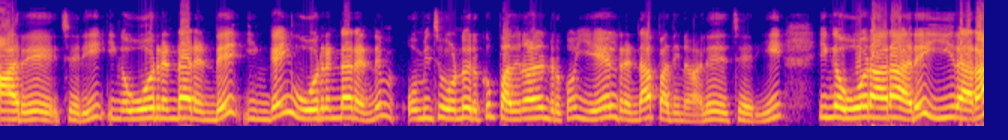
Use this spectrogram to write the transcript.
ஆறு. சரி இங்க ஒரு ரெண்டா ரெண்டு இங்கே ஒரு ரெண்டா ரெண்டு மிச்சம் ஒன்று இருக்கும் பதினாலுன்னு இருக்கும் ஏழு ரெண்டா பதினாலு. சரி இங்க ஓர் ஆறா ஆறு ஈராறா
